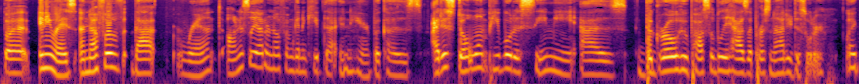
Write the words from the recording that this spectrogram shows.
but anyways, enough of that rant. Honestly, I don't know if I'm going to keep that in here because I just don't want people to see me as the girl who possibly has a personality disorder. Like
